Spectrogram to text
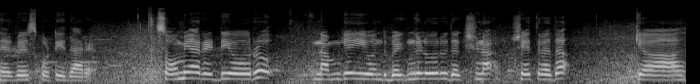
ನೆರವೇರಿಸ್ಕೊಟ್ಟಿದ್ದಾರೆ. ಸೌಮ್ಯ ರೆಡ್ಡಿಯವರು ನಮಗೆ ಈ ಒಂದು ಬೆಂಗಳೂರು ದಕ್ಷಿಣ ಕ್ಷೇತ್ರದ ಕ್ಯಾ-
